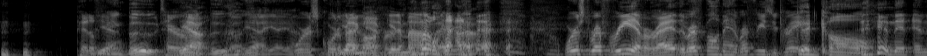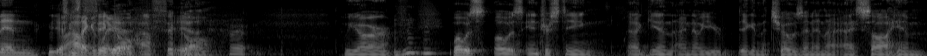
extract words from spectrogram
Pitiful. being booed. Terrible. Yeah, Yeah. booed. Oh, yeah, yeah, yeah. Worst Get quarterback off, ever. get him out of there. yeah. Worst referee ever, right? The ref. Oh man, the referees are great. Good call. and then and then two how seconds fickle, later. how fickle Right. we are. What was what was interesting? Again, I know you're digging the chosen, and I, I saw him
